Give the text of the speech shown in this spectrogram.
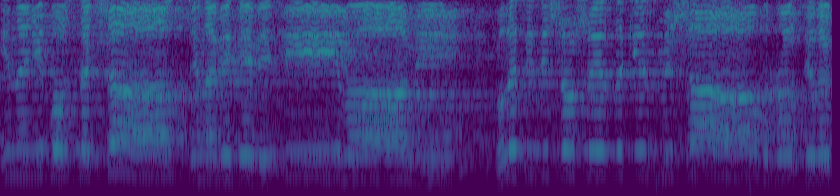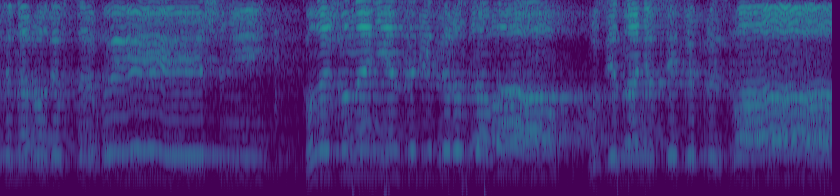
і нині повсякчас, і на віки віків. Амінь. Коли ти зійшовши язики змішав, розділив ти народи Всевишній, коли ж вони язики ти роздавав, у з'єднання всі ти призвав,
